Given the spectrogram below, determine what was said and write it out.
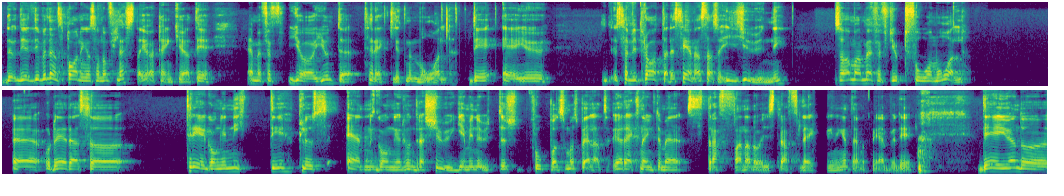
Det, det, det är väl den spaningen som de flesta gör, tänker jag. Att det, MFF gör ju inte tillräckligt med mål. Det är ju... Sen vi pratade senast, alltså i juni, så har Malmö FF gjort två mål. Eh, och det är alltså 3 gånger 90 plus 1 gånger 120 minuters fotboll som har spelats. Jag räknar ju inte med straffarna då i straffläggningen där mot Mjällby. Det, det är ju ändå...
